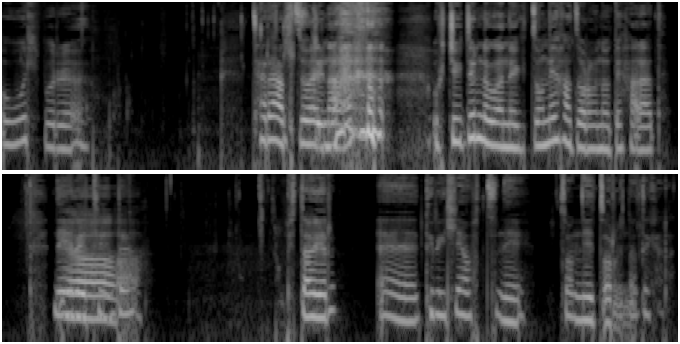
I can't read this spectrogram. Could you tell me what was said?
Өвөл бүр э, царай алдсан байна өчигдөр нөгөө нэг зуныхаа зургнуудыг хараад. Нэрээ тийм бит хоёр э тэрэглийн утасны зуны зургнуудыг хараад.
